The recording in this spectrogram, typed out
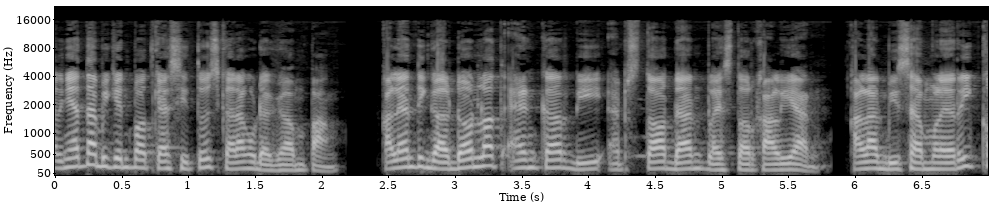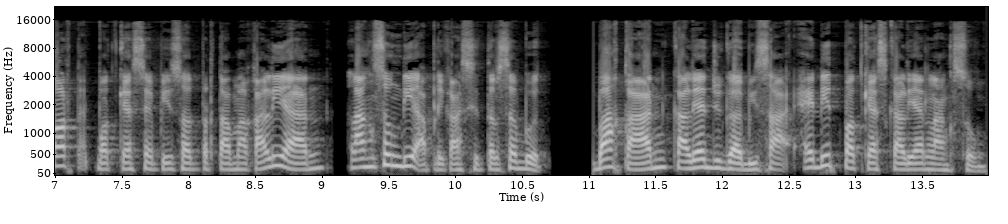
ternyata bikin podcast itu sekarang udah gampang. Kalian tinggal download Anchor di App Store dan Play Store kalian. Kalian bisa mulai record podcast episode pertama kalian langsung di aplikasi tersebut. Bahkan, kalian juga bisa edit podcast kalian langsung.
